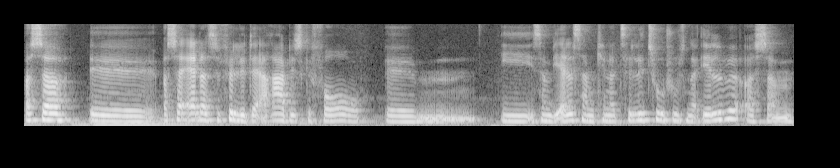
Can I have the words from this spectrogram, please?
Og så, øh, og så er der selvfølgelig det arabiske forår, øh, i, som vi alle sammen kender til i 2011, og som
